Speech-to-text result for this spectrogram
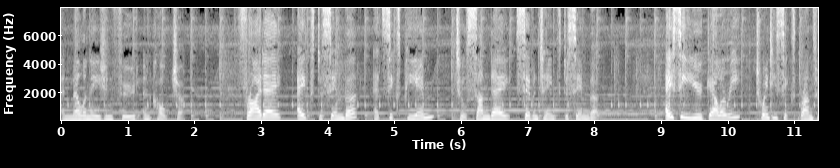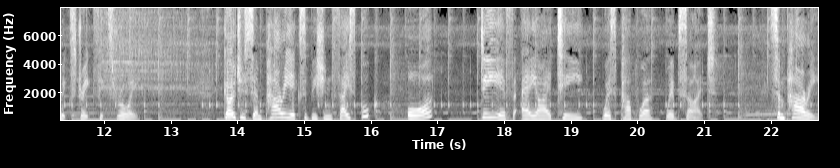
and Melanesian food and culture. Friday, 8th December at 6pm till Sunday, 17th December. ACU Gallery, 26 Brunswick Street, Fitzroy. Go to Sampari Exhibition Facebook or DFAIT West Papua website. Sampari,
